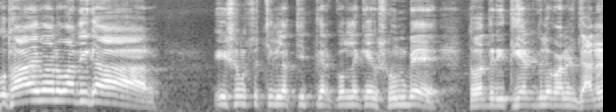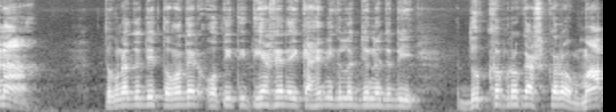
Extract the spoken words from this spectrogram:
কোথায় মানবাধিকার? এই সমস্ত চিল্লা চিৎকার করলে কেউ শুনবে? তোমাদের ইতিহাসগুলো মানুষ জানে না। তোমরা যদি তোমাদের অতীত ইতিহাসের এই কাহিনীগুলোর জন্য যদি দুঃখ প্রকাশ করো, মাপ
